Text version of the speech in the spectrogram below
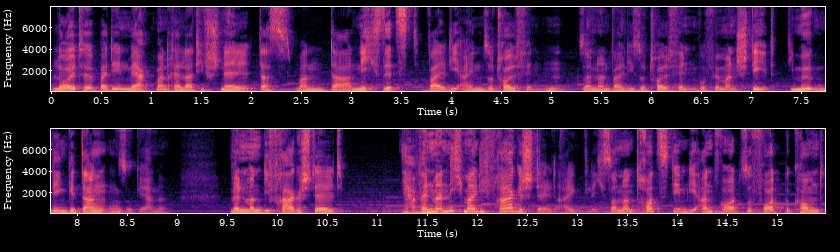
Leute, bei denen merkt man relativ schnell, dass man da nicht sitzt, weil die einen so toll finden, sondern weil die so toll finden, wofür man steht. Die mögen den Gedanken so gerne. Wenn man die Frage stellt, ja, wenn man nicht mal die Frage stellt eigentlich, sondern trotzdem die Antwort sofort bekommt,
